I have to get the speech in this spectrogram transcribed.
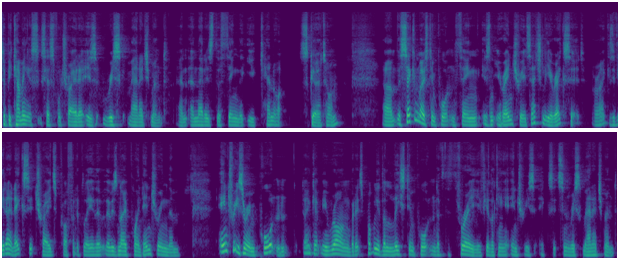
to becoming a successful trader is risk management, and and that is the thing that you cannot skirt on. Um, the second most important thing isn't your entry; it's actually your exit. All right, because if you don't exit trades profitably, there, was no point entering them. Entries are important, don't get me wrong, but it's probably the least important of the three if you're looking at entries, exits, and risk management.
